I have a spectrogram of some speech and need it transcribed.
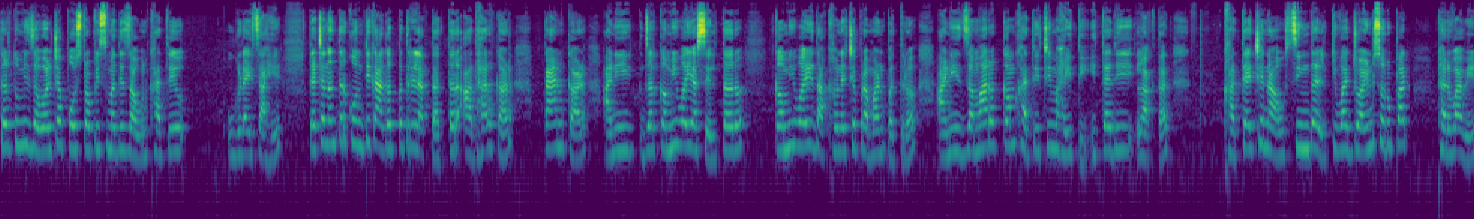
तर तुम्ही जवळच्या पोस्ट ऑफिसमध्ये जाऊन खाते उघडायचं आहे. त्याच्यानंतर कोणती कागदपत्रे लागतात? तर आधार कार्ड पॅन कार्ड आणि जर कमी वय असेल तर कमी वय दाखवण्याचे प्रमाणपत्र आणि जमा रक्कम खात्याची माहिती इत्यादी लागतात. खात्याचे नाव सिंगल किंवा जॉईंट स्वरूपात ठरवावे.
